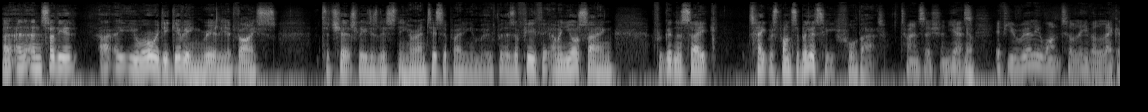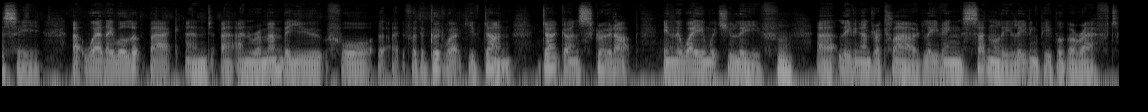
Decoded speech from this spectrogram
Uh, and and so the uh, you were already giving really advice to church leaders listening who are anticipating a move, but there's a few things. I mean, you're saying, for goodness' sake, take responsibility for that. Transition, yes. Yeah. If you really want to leave a legacy uh, where they will look back and uh, and remember you for uh, for the good work you've done, don't go and screw it up in the way in which you leave, uh, leaving under a cloud, leaving suddenly, leaving people bereft.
